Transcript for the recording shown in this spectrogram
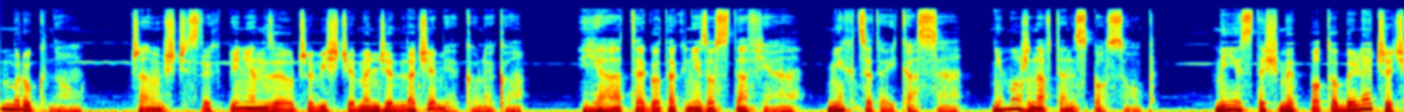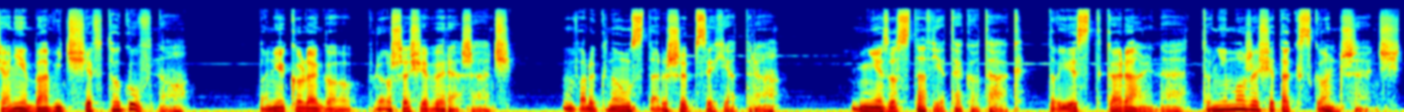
Mruknął. Część z tych pieniędzy oczywiście będzie dla ciebie, kolego. Ja tego tak nie zostawię. Nie chcę tej kasy. Nie można w ten sposób. My jesteśmy po to, by leczyć, a nie bawić się w to gówno. Panie kolego, proszę się wyrażać. Warknął starszy psychiatra. Nie zostawię tego tak. To jest karalne. To nie może się tak skończyć.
